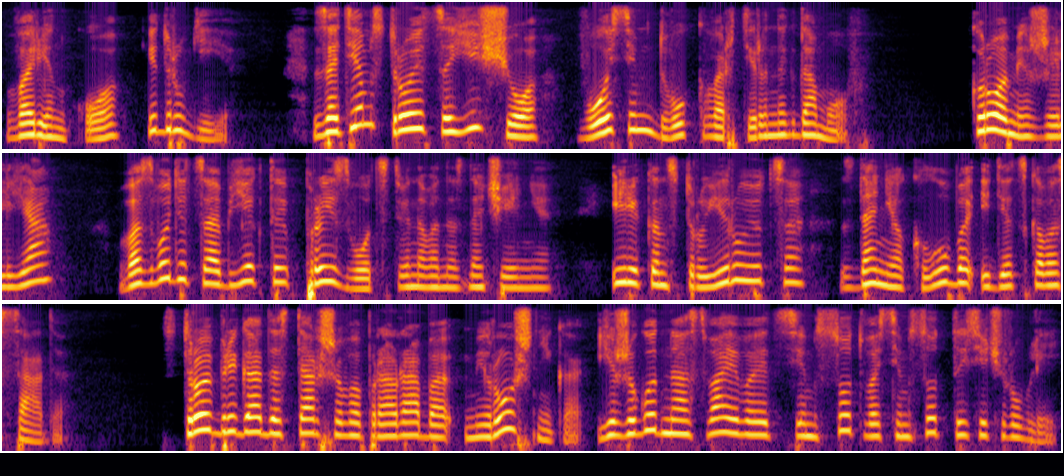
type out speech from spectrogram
Варенко и другие. Затем строится еще 8 двухквартирных домов. Кроме жилья, возводятся объекты производственного назначения и реконструируются здания клуба и детского сада. Стройбригада старшего прораба Мирошника ежегодно осваивает 700-800 тысяч рублей.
